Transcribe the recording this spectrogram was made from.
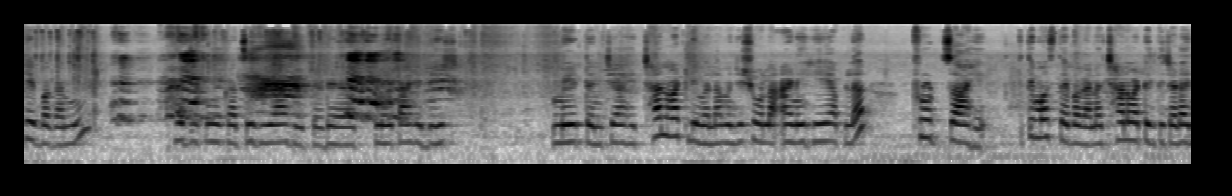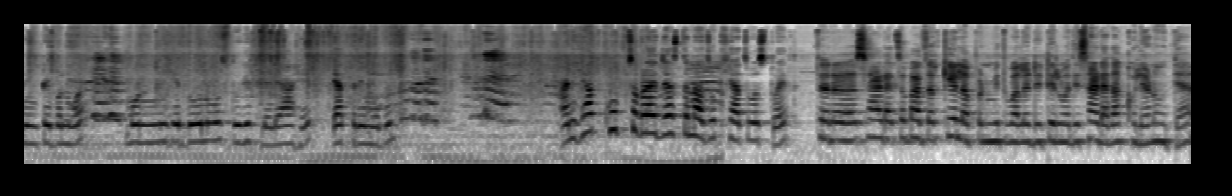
हे बघा मी. हळदी कुंकाचं हे आहे तर प्लेट आहे डिश मेटनची आहे. छान वाटली मला म्हणजे शोला. आणि हे आपलं फ्रूटचं आहे. किती मस्त आहे बघा ना छान वाटेल तिच्या डायनिंग टेबलवर म्हणून मी हे दोन वस्तू घेतलेल्या आहेत यात्रेमधून. आणि ह्या खूप सगळ्यात जास्त नाजूक ह्याच वस्तू आहेत. तर साड्याचा बाजार केला पण मी तुम्हाला डिटेलमध्ये साड्या दाखवल्या नव्हत्या.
